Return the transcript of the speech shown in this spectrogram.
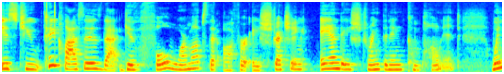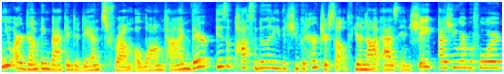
is to take classes that give full warm-ups that offer a stretching and a strengthening component. When you are jumping back into dance from a long time, there is a possibility that you could hurt yourself. You're not as in shape as you were before.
